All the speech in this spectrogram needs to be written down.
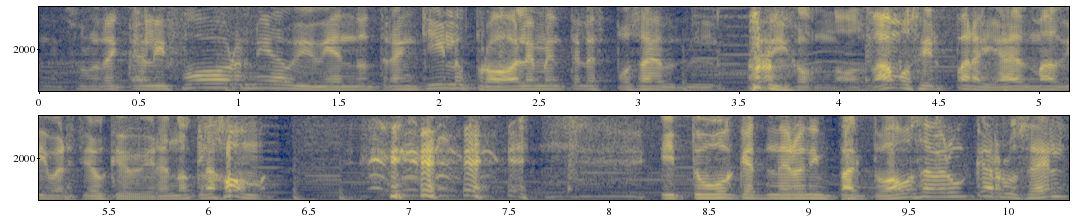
en el sur de California, viviendo tranquilo. Probablemente la esposa dijo, nos vamos a ir para allá, es más divertido que vivir en Oklahoma. y tuvo que tener un impacto. Vamos a ver un carrusel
